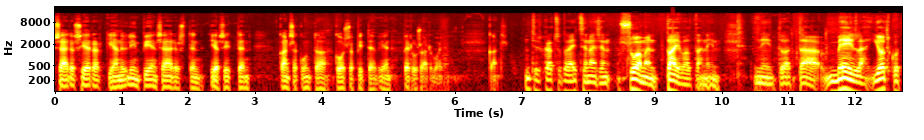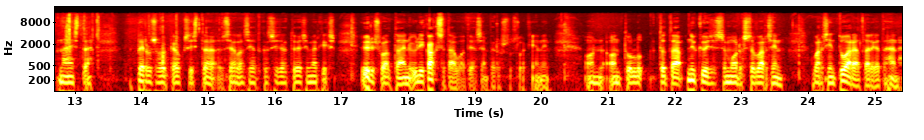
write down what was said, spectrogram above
säädöshierarkian ylimpien säädösten ja sitten kansakuntaa koossa pitävien perusarvojen kanssa. Nyt jos katsotaan itsenäisen Suomen taivalta, niin, niin tuota, meillä jotkut näistä perusoikeuksista sellaisia, jotka sisältyy esimerkiksi Yhdysvaltain yli 200-vuotiaaseen perustuslakiin, niin on, on tullut tota, nykyisessä muodossa varsin, varsin tuoreelta, eli tähän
